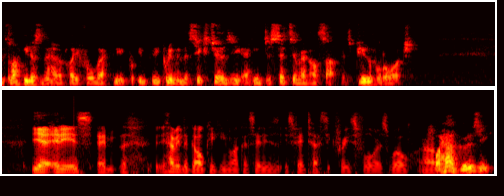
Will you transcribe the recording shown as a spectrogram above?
it's like he doesn't know how to play fullback. You put, you put him in the six jersey, and he just sets everyone else up. It's beautiful to watch. Yeah, it is, and having the goal kicking, like I said, is, is fantastic for his floor as well. Um, Well, how good is he?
